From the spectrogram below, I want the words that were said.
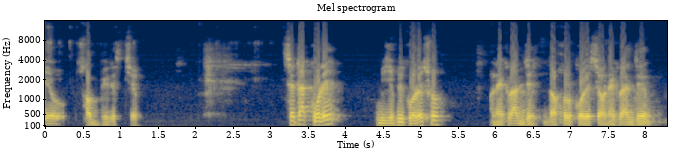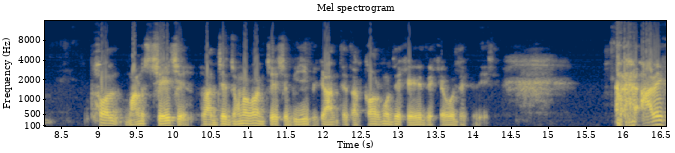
এ সব বেরোচ্ছে সেটা করে বিজেপি করেছ, অনেক রাজ্যে দখল করেছে, অনেক রাজ্যে ফল মানুষ চেয়েছে, রাজ্যের জনগণ চেয়েছে বিজেপিকে আনতে, তার কর্ম দেখে, এ দেখে, ও দেখে, দিয়েছে। আরেক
